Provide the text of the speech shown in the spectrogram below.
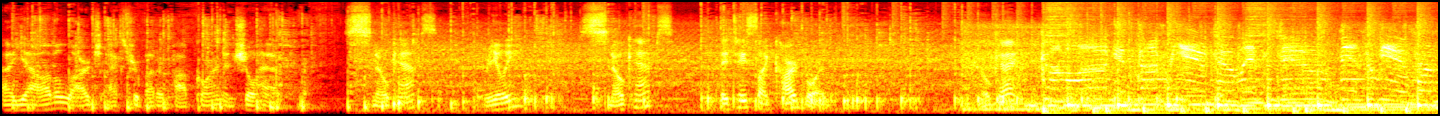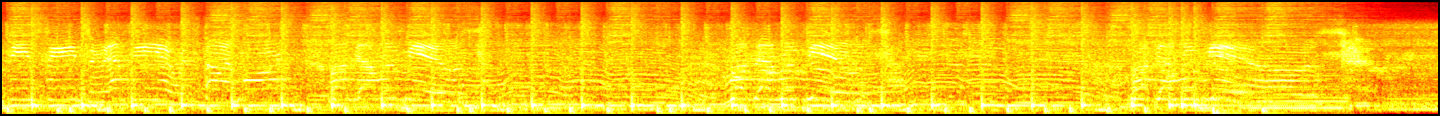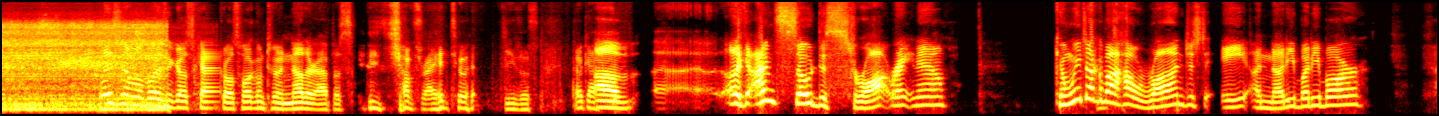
Uh, yeah, I'll have a large extra butter popcorn, and she'll have Sno-Caps. Really? Sno-Caps? They taste like cardboard. Okay. Come along, it's time for you to listen to this review Ladies and gentlemen, boys and girls, cat girls, welcome to another episode He jumps right into it. Jesus. Okay. of uh, like I'm so distraught right now. Can we talk about how Ron just ate a Nutty Buddy bar?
